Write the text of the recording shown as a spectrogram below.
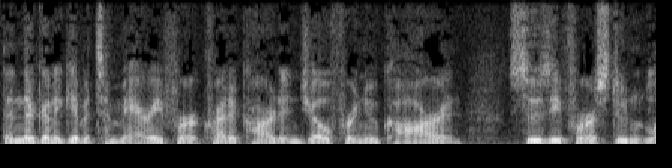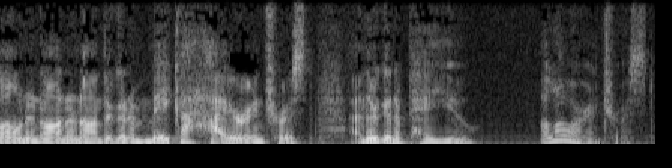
then they're going to give it to Mary for a credit card and Joe for a new car and Susie for a student loan and on and on. They're going to make a higher interest and they're going to pay you a lower interest.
